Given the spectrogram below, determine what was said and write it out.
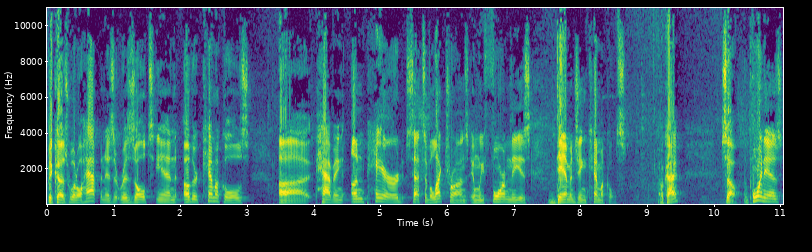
because what will happen is it results in other chemicals uh, having unpaired sets of electrons, and we form these damaging chemicals. Okay? So the point is,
